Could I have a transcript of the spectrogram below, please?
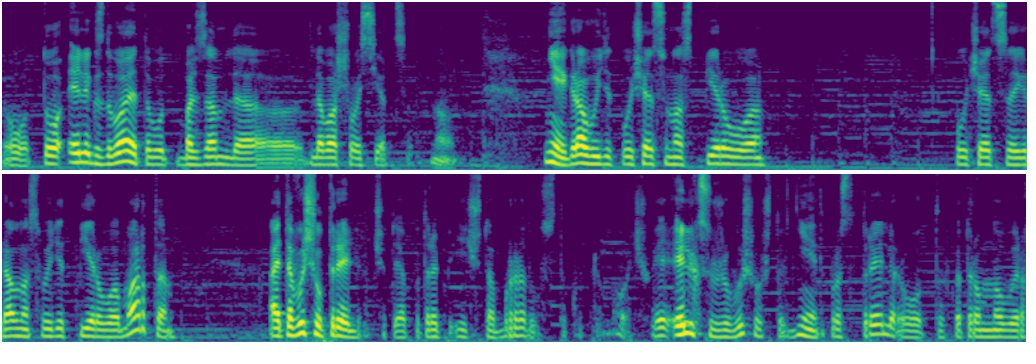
вот, то Эликс 2 это вот бальзам для, для вашего сердца. Ну. Не, игра выйдет, получается, у нас 1 получается, игра у нас выйдет 1 марта. А это вышел трейлер. Что-то я поторопил. Я что-то обрадовался такой прям. Очень. Э, Эликс уже вышел, что ли? Не, это просто трейлер, вот, в котором новые,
